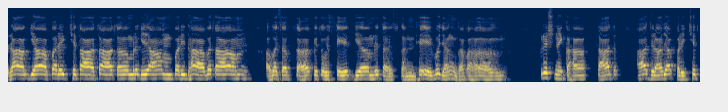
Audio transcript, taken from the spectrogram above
राज्ञा परीक्षिता तात मृगयाम परिधावता। अवसक्त पितुस्तेद्य मृत स्कंधे भुजंग कृष्ण ने कहा, तात आज राजा परीक्षित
